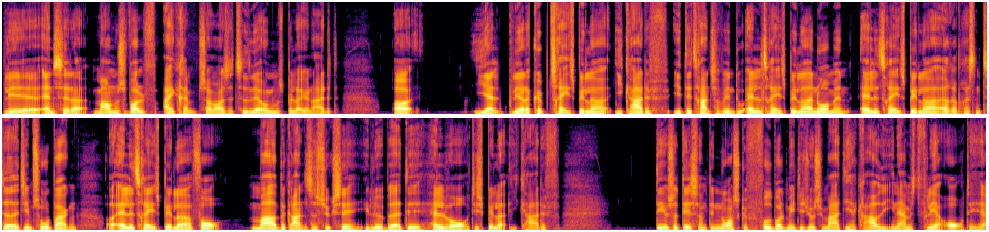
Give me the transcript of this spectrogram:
blev ansætter Magnus Wolf Eikrem, som også er tidligere ungdomsspiller i United. Og i alt bliver der købt tre spillere i Cardiff i det transfervindue. Alle tre spillere er nordmænd, alle tre spillere er repræsenteret af Jim Solbakken, og alle tre spillere får meget begrænset succes i løbet af det halve år, de spiller i Cardiff. Det er jo så det, som det norske fodboldmedie Josimar, de har gravet i i nærmest flere år, det her.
